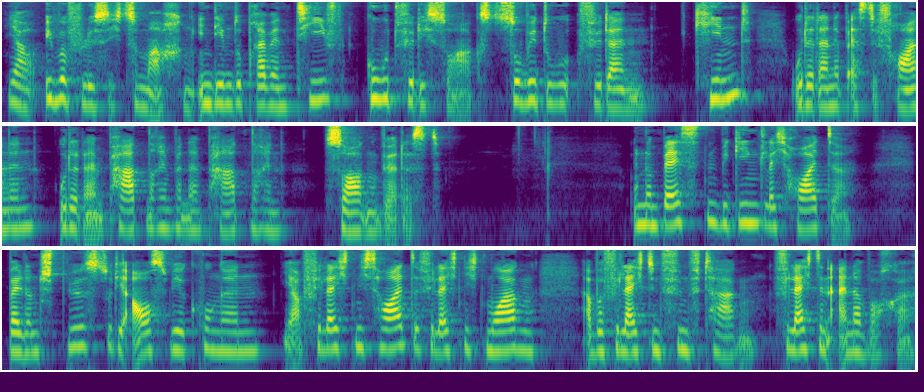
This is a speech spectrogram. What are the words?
ja, überflüssig zu machen, indem du präventiv gut für dich sorgst, so wie du für dein Kind oder deine beste Freundin oder deine Partnerin bei deiner Partnerin sorgen würdest. Und am besten beginn gleich heute, weil dann spürst du die Auswirkungen, ja, vielleicht nicht heute, vielleicht nicht morgen, aber vielleicht in fünf Tagen, vielleicht in einer Woche,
